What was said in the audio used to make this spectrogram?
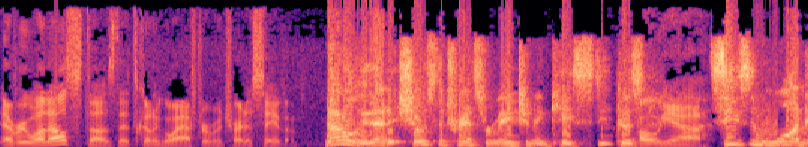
everyone else does that's going to go after him and try to save him. Not only that, it shows the transformation in Casey because Oh, yeah. season one,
